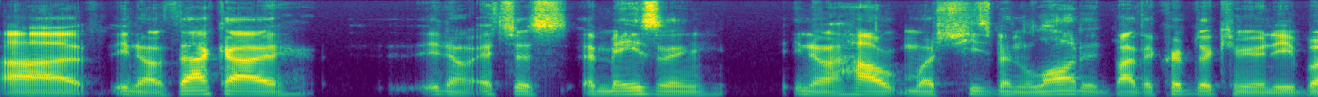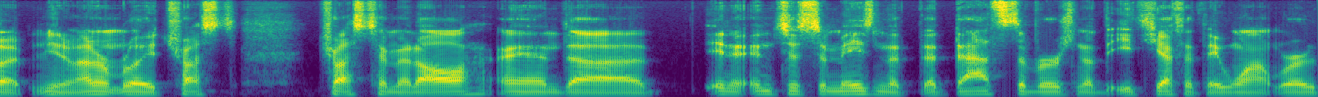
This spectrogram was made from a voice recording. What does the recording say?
uh, you know that guy, you know it's just amazing you know how much he's been lauded by the crypto community, but you know I don't really trust trust him at all. And uh, it, it's just amazing that, that that's the version of the ETF that they want, where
